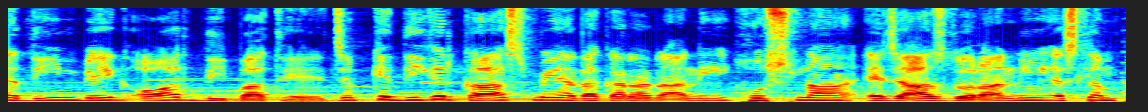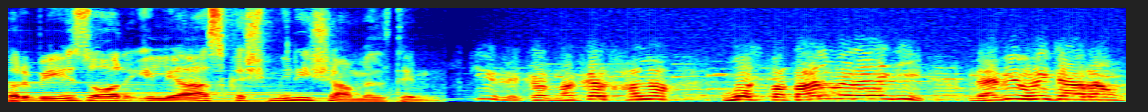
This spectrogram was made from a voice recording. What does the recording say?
नदीम बेग और दीबा थे जबकि दीगर कास्ट में अदाकारा रानी हुसना एजाज दुरानी असलम परवेज और इलियास कश्मीरी शामिल थे। फ़िक्र न कर खाला वो अस्पताल में रहेगी। मैं भी वहीं जा रहा हूँ।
